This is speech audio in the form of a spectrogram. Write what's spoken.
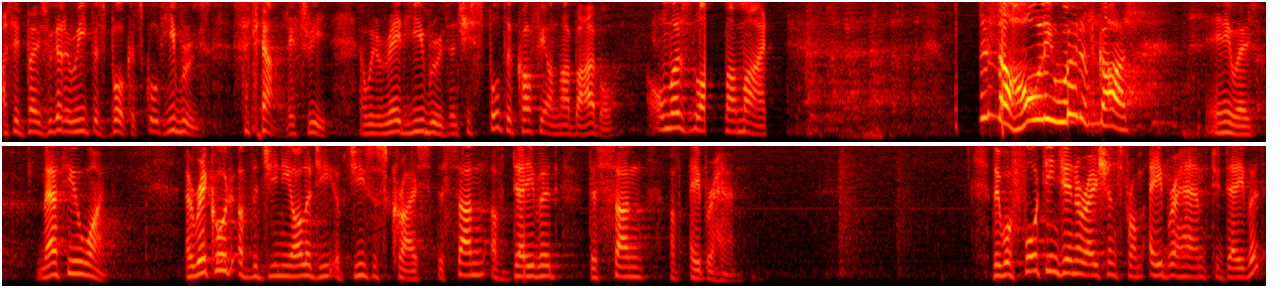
I said, Babes, we've got to read this book. It's called Hebrews. Sit down, let's read. And we read Hebrews, and she spilled her coffee on my Bible. I almost lost my mind. this is the holy word of God. Anyways, Matthew 1. A record of the genealogy of Jesus Christ, the son of David, the son of Abraham. There were 14 generations from Abraham to David.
